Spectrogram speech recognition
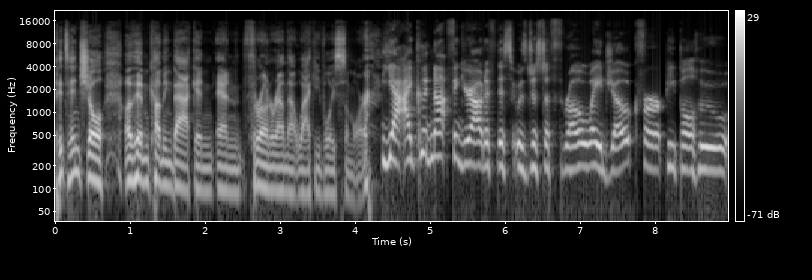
potential of him coming back and and throwing around that wacky voice some more. Yeah, I could not figure out if this was just a throwaway joke for people who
